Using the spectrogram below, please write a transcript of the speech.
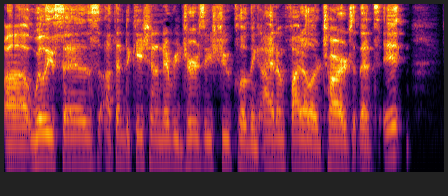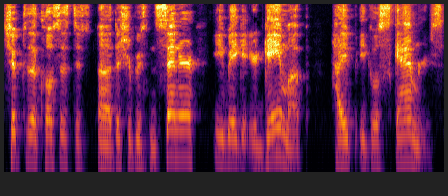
Uh, Willie says authentication on every jersey, shoe, clothing item, five dollar charge. That's it. Ship to the closest uh, distribution center. eBay, get your game up. Hype equals scammers.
